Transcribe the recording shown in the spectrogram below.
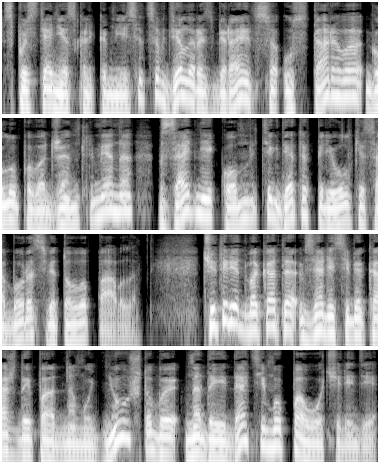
Спустя несколько месяцев дело разбирается у старого глупого джентльмена в задней комнате где-то в переулке собора Святого Павла. Четыре адвоката взяли себе каждый по одному дню, чтобы надоедать ему по очереди,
